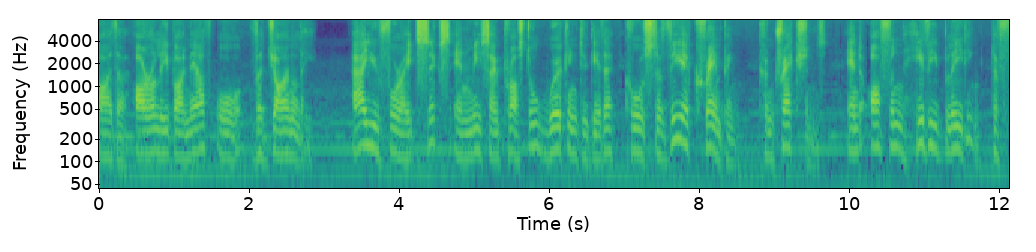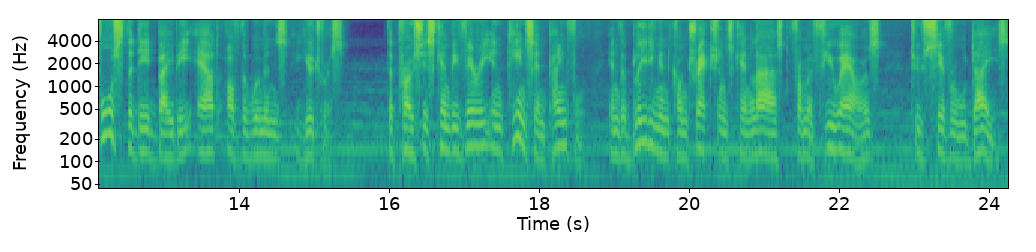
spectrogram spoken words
either orally by mouth or vaginally. RU486 and misoprostol working together cause severe cramping, contractions, and often heavy bleeding to force the dead baby out of the woman's uterus. The process can be very intense and painful, and the bleeding and contractions can last from a few hours to several days.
